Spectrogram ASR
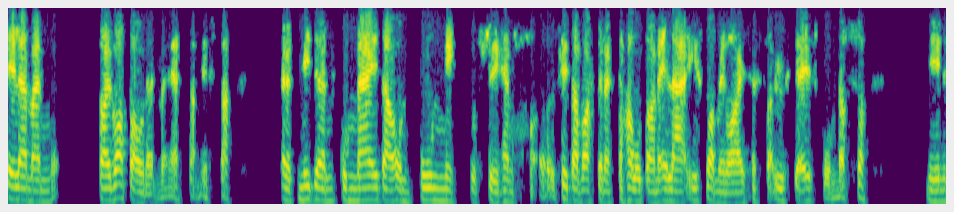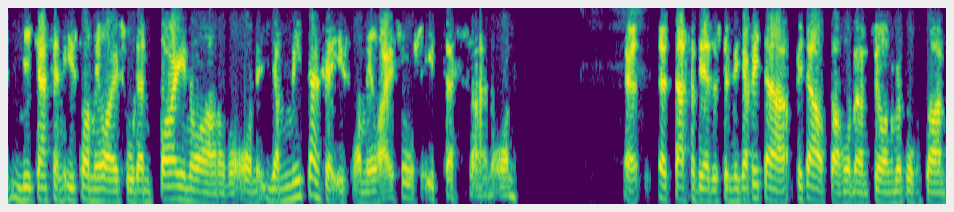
elämän tai vapauden menettämistä. Että miten kun näitä on punnittu siihen, sitä vasten, että halutaan elää islamilaisessa yhteiskunnassa, niin mikä sen islamilaisuuden painoarvo on ja mitä se islamilaisuus itsessään on. Et, et tässä tietysti mikä pitää, pitää ottaa huomioon, silloin kun me puhutaan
